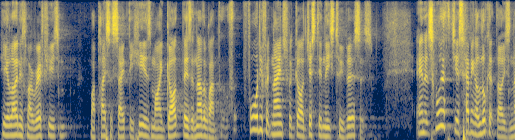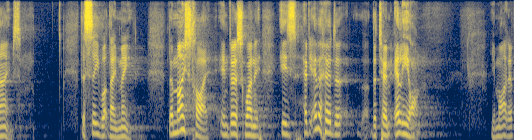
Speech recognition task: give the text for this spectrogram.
He alone is my refuge, my place of safety. He is my God, there's another one. Four different names for God just in these two verses. And it's worth just having a look at those names to see what they mean. The Most High in verse 1 is have you ever heard the, the term Elyon? You might have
